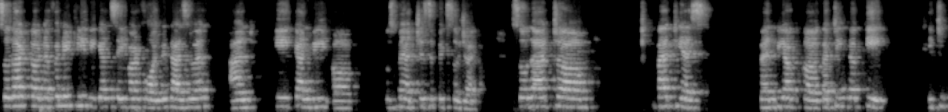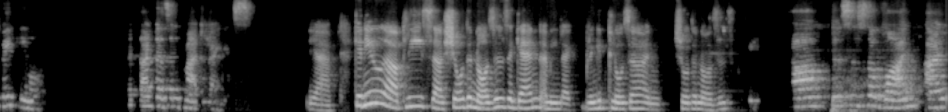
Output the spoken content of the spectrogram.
So that uh, definitely we can save our fondant as well and cake can be uh, उसमें अच्छे से fix हो जाएगा. So that, um, but yes, when we are uh, cutting the cake, it may come out. But that doesn't matter, I guess. Yeah. Can you uh, please uh, show the nozzles again? I mean, like bring it closer and show the nozzles. Um, this is the one and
